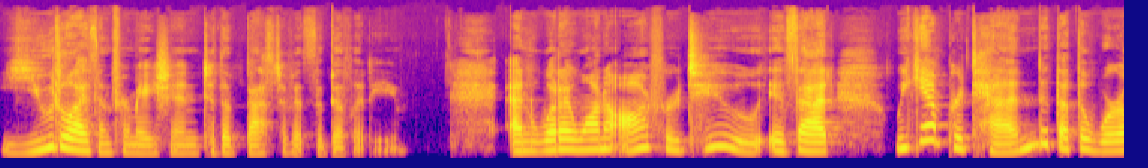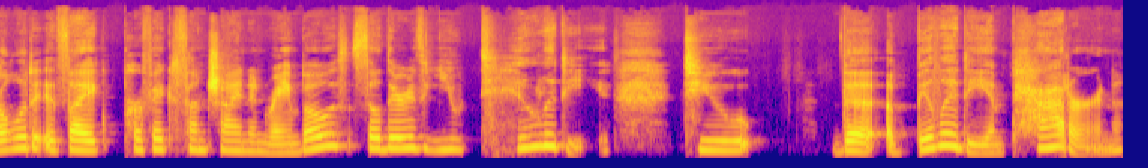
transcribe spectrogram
utilize information to the best of its ability. And what I want to offer too is that we can't pretend that the world is like perfect sunshine and rainbows. So there's utility to the ability and pattern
